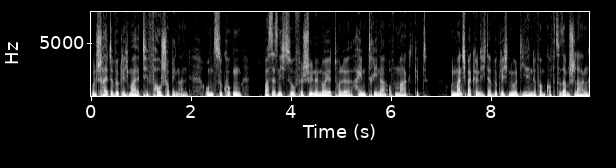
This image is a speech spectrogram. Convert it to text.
und schalte wirklich mal TV-Shopping an, um zu gucken, was es nicht so für schöne neue tolle Heimtrainer auf dem Markt gibt. Und manchmal könnte ich da wirklich nur die Hände vom Kopf zusammenschlagen.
